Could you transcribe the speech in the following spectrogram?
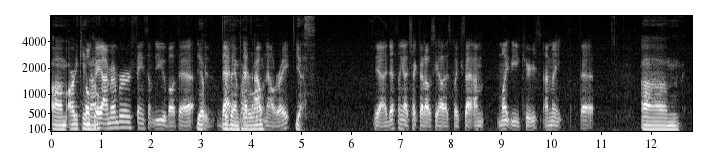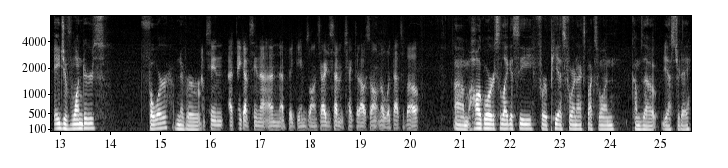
Um, already came okay, out. Okay, I remember saying something to you about that. Yep, 'cause the vampire That's one. out now, right? Yes. Yeah, I definitely gotta check that out. See how that's played. Cause I'm, might be curious. I might that. Um, Age of Wonders four. I've never. I've seen. I think I've seen that on Epic Games Launcher. I just haven't checked it out, so I don't know what that's about. Um, Hogwarts Legacy for PS4 and Xbox One comes out yesterday.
